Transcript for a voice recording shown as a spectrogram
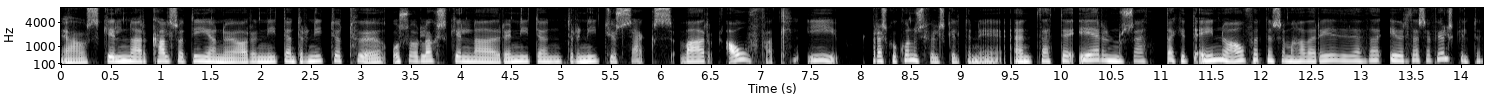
Já, skilnaðar Karls og Díanu árið 1992 og svo lögskilnaðurinn 1996 var áfall í bresku konusfjölskyldunni en þetta er nú sett ekkit einu áföllin sem hafa riðið yfir þessa fjölskyldu.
